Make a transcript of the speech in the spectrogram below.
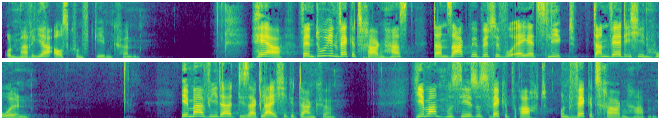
und Maria Auskunft geben können. Herr, wenn du ihn weggetragen hast, dann sag mir bitte, wo er jetzt liegt, dann werde ich ihn holen. Immer wieder dieser gleiche Gedanke. Jemand muss Jesus weggebracht und weggetragen haben.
